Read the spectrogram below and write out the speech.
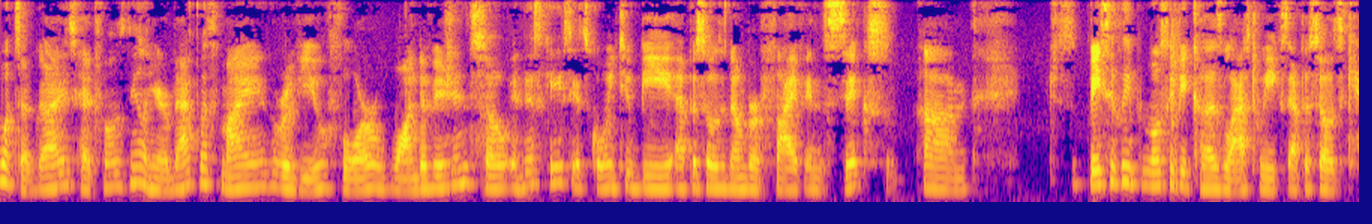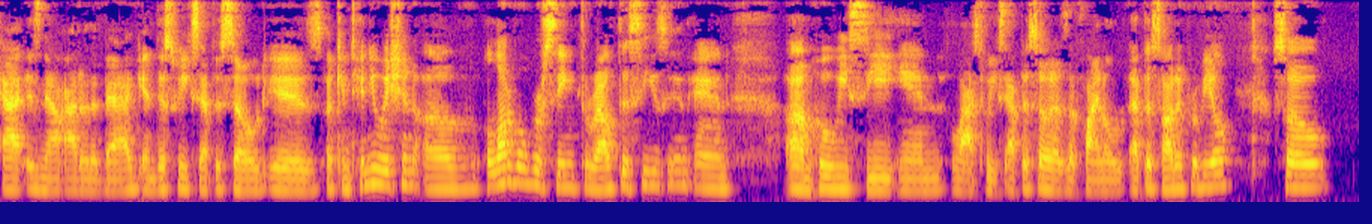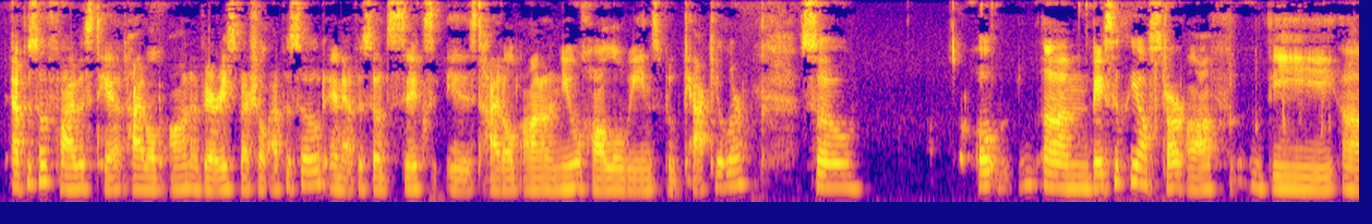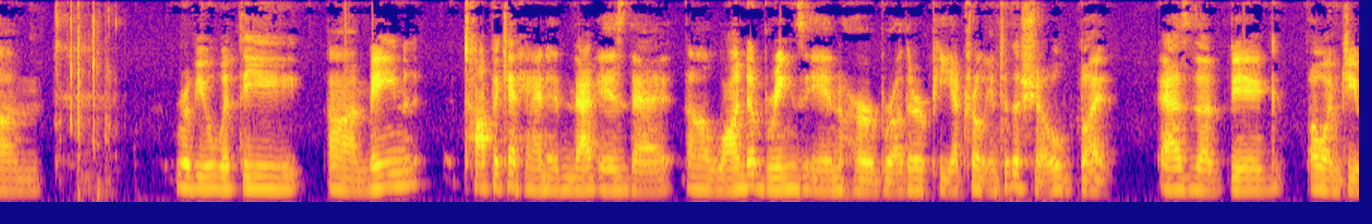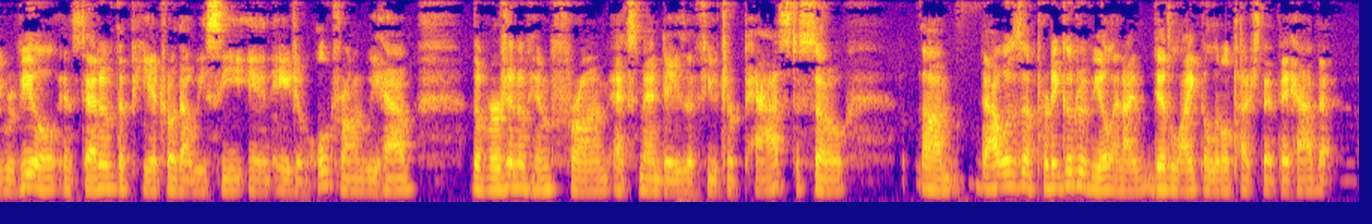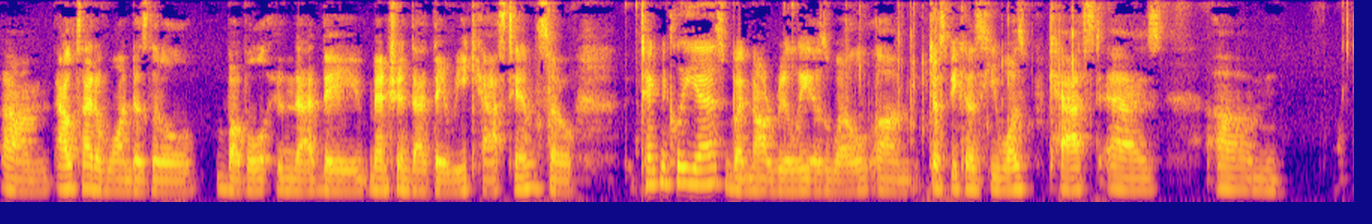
What's up, guys? Headphones Neil here, back with my review for WandaVision. So, in this case, it's going to be episodes number five and six. Um, just basically, mostly because last week's episode's cat is now out of the bag, and this week's episode is a continuation of a lot of what we're seeing throughout the season and um, who we see in last week's episode as the final episodic reveal. So, episode 5 is t- titled On a Very Special Episode, and episode 6 is titled On a New Halloween Spooktacular. So, oh, um, basically, I'll start off the um, review with the uh, main topic at hand, and that is that uh, Wanda brings in her brother Pietro into the show, but as the big OMG reveal, instead of the Pietro that we see in Age of Ultron, we have the version of him from X Men Days of Future Past. So um, that was a pretty good reveal, and I did like the little touch that they had that um, outside of Wanda's little bubble, in that they mentioned that they recast him. So technically, yes, but not really as well, um, just because he was cast as. Um,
